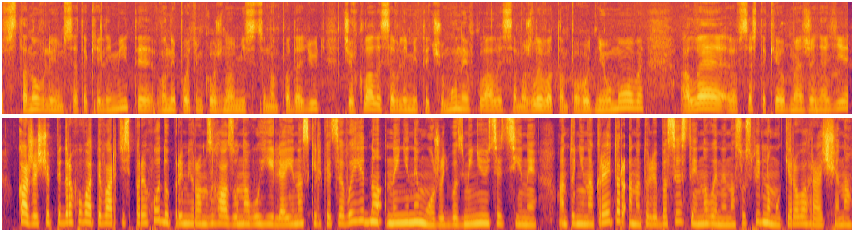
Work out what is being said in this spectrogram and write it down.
встановлюємо все-таки ліміти. Вони потім кожного місяця нам подають, чи вклалися в ліміти, чому не вклалися, можливо, там погодні умови, але все ж таки обмеження є. Каже, щоб підрахувати вартість переходу, приміром, з газу на вугілля і наскільки це вигідно, нині не можуть, бо змінюються ціни. Антоніна Крейтор, Анатолій Басистий. Новини на Суспільному. Кіровоградщина.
